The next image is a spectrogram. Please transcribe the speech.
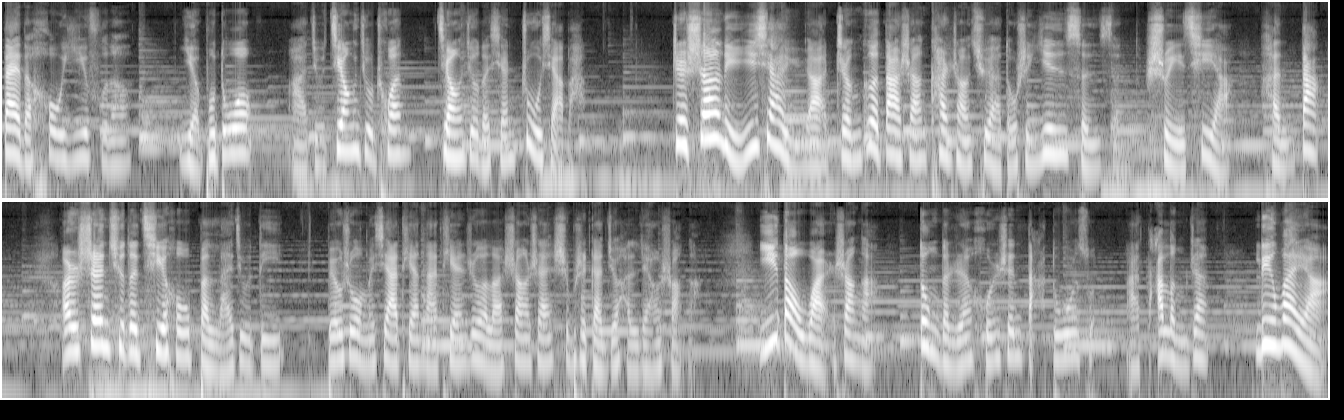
带的厚衣服呢也不多啊，就将就穿。将就的先住下吧。这山里一下雨啊，整个大山看上去啊都是阴森森的，水汽呀很大。而山区的气候本来就低，比如说我们夏天呢天热了上山，是不是感觉很凉爽啊？一到晚上啊，冻得人浑身打哆嗦啊，打冷战。另外呀，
